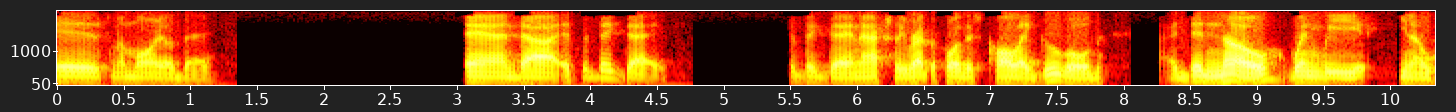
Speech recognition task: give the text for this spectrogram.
is Memorial Day. And uh, it's a big day. It's a big day. And actually, right before this call, I Googled. I didn't know when we, you know,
